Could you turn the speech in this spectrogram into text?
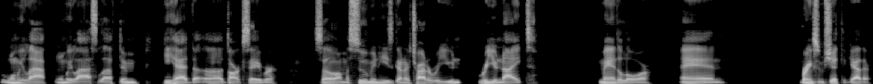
When we laugh, when we last left him, he had the uh, dark saber. So I'm assuming he's going to try to reun- reunite Mandalore and bring some shit together,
